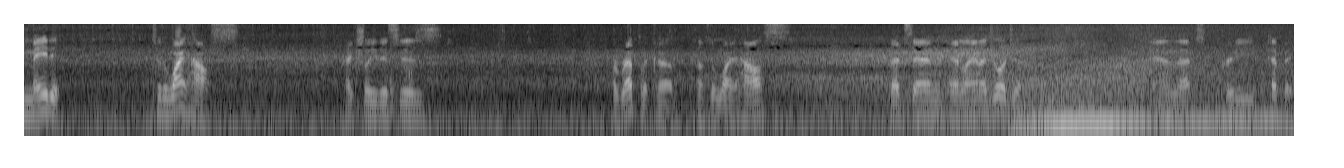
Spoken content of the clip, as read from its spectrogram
made it to the White House. Actually, this is a replica of the White House that's in Atlanta, Georgia. And that's pretty epic.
